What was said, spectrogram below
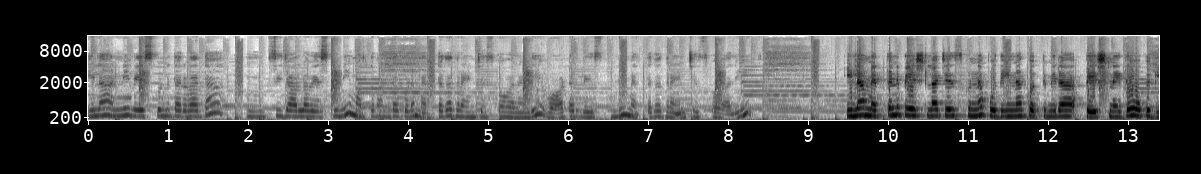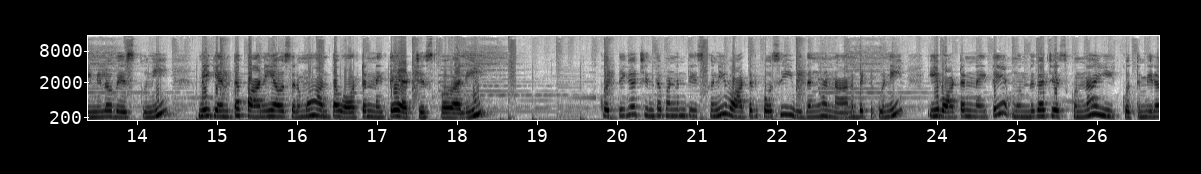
ఇలా అన్నీ వేసుకున్న తర్వాత మిక్సీ జార్లో వేసుకుని మొత్తం అంతా కూడా మెత్తగా గ్రైండ్ చేసుకోవాలండి. వాటర్ వేసుకుని మెత్తగా గ్రైండ్ చేసుకోవాలి. ఇలా మెత్తని పేస్ట్లా చేసుకున్న పుదీనా కొత్తిమీర పేస్ట్ని అయితే ఒక గిన్నెలో వేసుకుని మీకు ఎంత పానీ అవసరమో అంత వాటర్ని అయితే యాడ్ చేసుకోవాలి. కొద్దిగా చింతపండుని తీసుకుని వాటర్ పోసి ఈ విధంగా నానబెట్టుకుని ఈ వాటర్ని అయితే ముందుగా చేసుకున్న ఈ కొత్తిమీర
